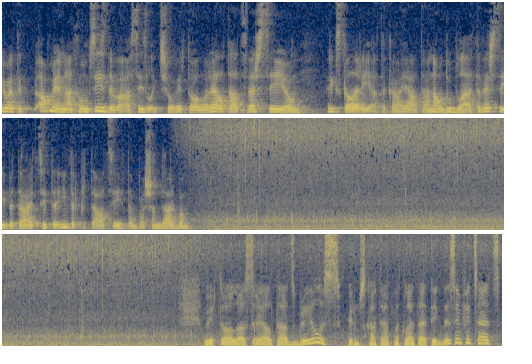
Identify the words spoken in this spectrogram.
ļoti apmierināti, ka mums izdevās izlikt šo virtuālo realitātes versiju. Rīgas galerijā. Tā, kā, jā, tā nav dublēta versija, bet tā ir cita interpretācija tam pašam darbam. Virtuālās realitātes brilles pirms katra apmeklētāja tiek dezinficētas,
